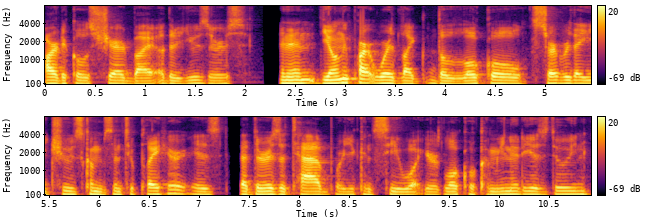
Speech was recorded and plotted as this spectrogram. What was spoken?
articles shared by other users and then the only part where like the local server that you choose comes into play here is that there is a tab where you can see what your local community is doing.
